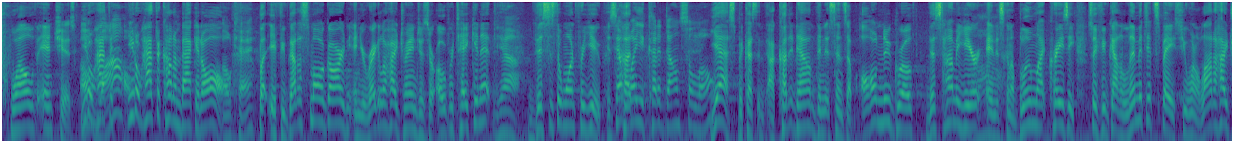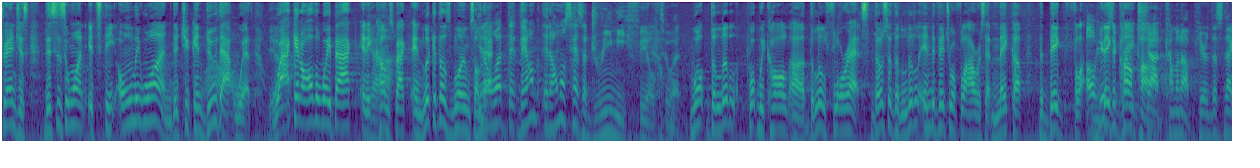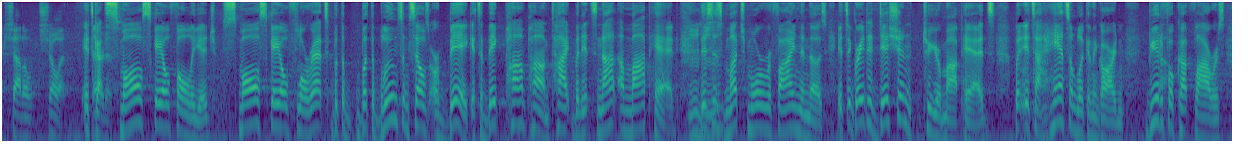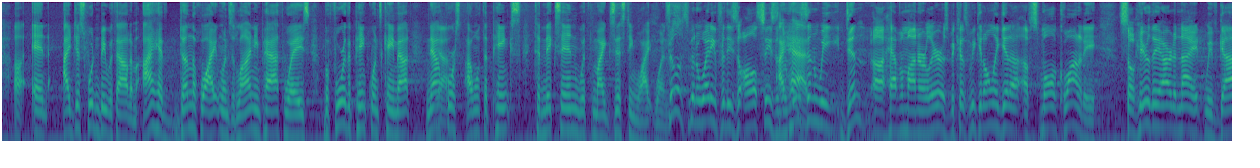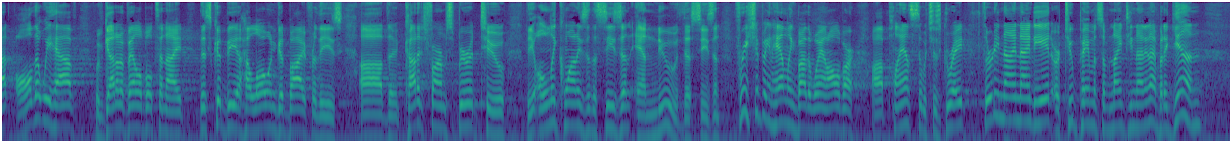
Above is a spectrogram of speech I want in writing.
12 inches. You Oh, don't have wow. to you don't have to cut them back at all. Okay. But if you've got a small garden and your regular hydrangeas are overtaking it, Yeah. this is the one for you. Is that Cut- why you cut it down so low? Yes, because I cut it down, then it sends up all new growth this time of year, and it's oh. going to bloom like crazy. So if you've got a limited space, you want a lot of hydrangeas, this is the one. It's the only one that you can do that with. Yeah. Whack it all the way back, and it Yeah. comes back. And look at those blooms on that. You that. know what? They, they, it almost has a dreamy feel to it. Well, the little, what we call uh, the little florets, those are the little individual flowers that make up the big, fl- Oh, here's big a great pom-pom. shot coming up. Here, this next shot will show it. It's There got it small scale foliage, small scale florets, but the but the blooms themselves are big. It's a big pom pom type, but it's not a mop head. This Mm-hmm. is much more refined than those. It's a great addition to your mop heads, but it's a Uh-huh. handsome look in the garden. Beautiful cut flowers, uh, and I just wouldn't be without them. I have done the white ones, lining pathways before the pink ones came out. Now, Yeah. of course, I want the pinks to mix in with my existing white ones. Philip's been waiting for these all season. The I have. we didn't uh, have them on earlier is because we could only get a, a small quantity. So here they are tonight. We've got all that we have. We've got it available tonight. This could be a hello and goodbye for these. Uh, the Cottage Farm Spirit 2, the only quantities of the season and new this season. Free shipping and handling, by the way, on all of our uh, plants, which is great. $39.98 or two payments of $19.99. But again,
